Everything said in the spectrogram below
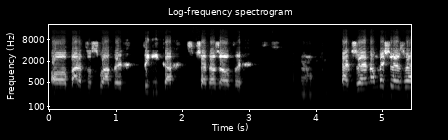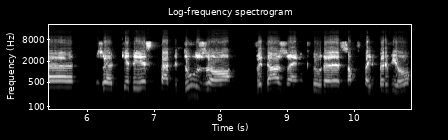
o bardzo słabych wynikach sprzedażowych. Także no myślę, że, że kiedy jest tak dużo wydarzeń, które są w pay-per-view,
